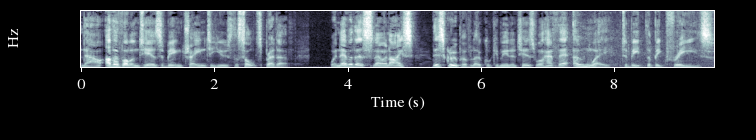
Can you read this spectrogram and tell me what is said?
Now other volunteers are being trained to use the salt spreader. Whenever there's snow and ice, this group of local communities will have their own way to beat the big freeze.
